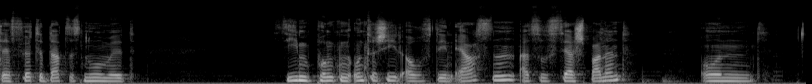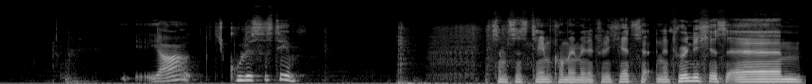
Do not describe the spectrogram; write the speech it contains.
der vierte Platz ist nur mit sieben Punkten Unterschied auf den ersten. Also sehr spannend. Und ja, cooles System. Zum System kommen wir natürlich jetzt. Natürlich ist ähm,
